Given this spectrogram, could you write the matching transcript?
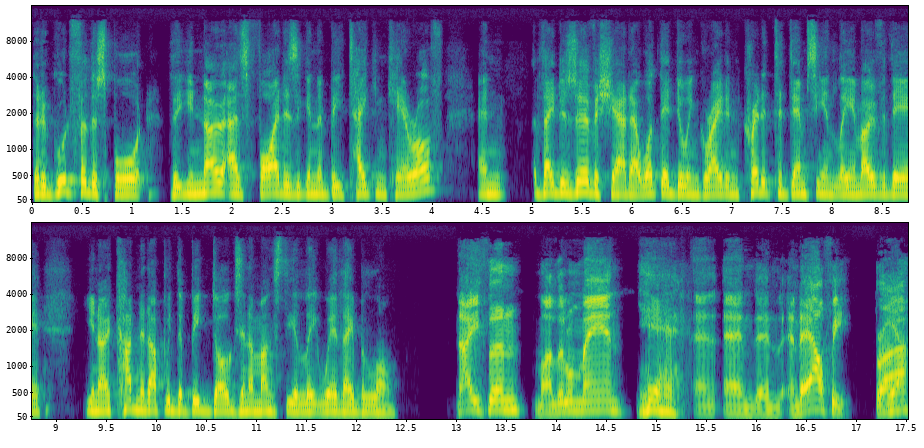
that are good for the sport, that you know as fighters are going to be taken care of. And they deserve a shout out. What they're doing great. And credit to Dempsey and Liam over there, you know, cutting it up with the big dogs and amongst the elite where they belong. Nathan, my little man, Yeah. and and and and Alfie, bruh. Yeah.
